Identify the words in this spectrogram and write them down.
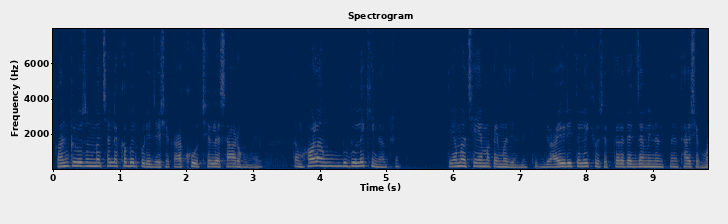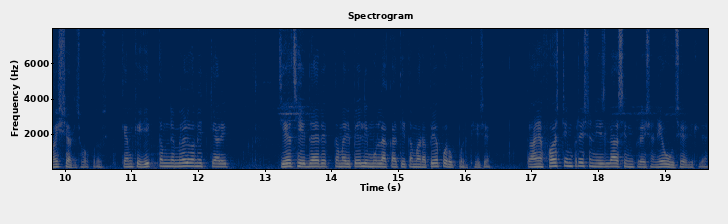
કન્ક્લુઝનમાં છેલ્લે ખબર પડી જશે કે આખું છેલ્લે સાર હું આવ્યું તમે હળંગ બધું લખી નાખશો. તેમાં છે એમાં કંઈ મજા નથી. જો આવી રીતે લખ્યું છે, તરત એક્ઝામિનરને થશે કે હોશિયાર છોકરો છે. કેમ કે એ તમને મેળવ્યો નહીં ક્યારેય. જે છે એ ડાયરેક્ટ તમારી પહેલી મુલાકાતી તમારા પેપર ઉપરથી છે. તો અહીંયા first impression is last impression એવું છે એટલે.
